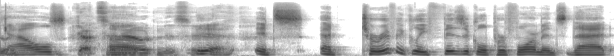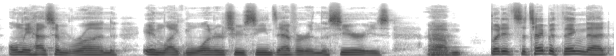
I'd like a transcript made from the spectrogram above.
like, scowls. Guts it Um, out and his head. yeah, it's a terrifically physical performance that only has him run in like one or two scenes ever in the series. Um, but it's the type of thing that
